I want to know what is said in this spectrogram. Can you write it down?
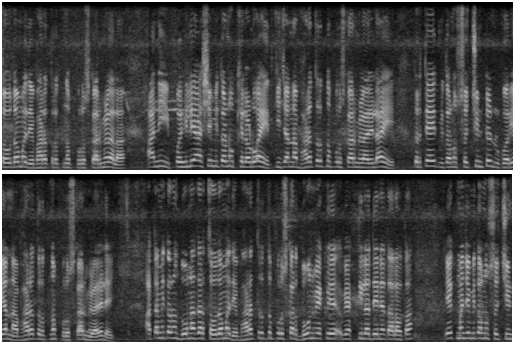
चौदामध्ये भारतरत्न पुरस्कार मिळाला. आणि पहिले असे मित्रांनो खेळाडू आहेत की ज्यांना भारतरत्न पुरस्कार मिळालेला आहे तर ते आहेत मित्रांनो सचिन तेंडुलकर यांना भारतरत्न पुरस्कार मिळालेला आहे आता मित्रांनो दोन हजार चौदामध्ये भारतरत्न पुरस्कार दोन व्यक्ती व्यक्तीला देण्यात आला होता. एक म्हणजे मित्रांनो सचिन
